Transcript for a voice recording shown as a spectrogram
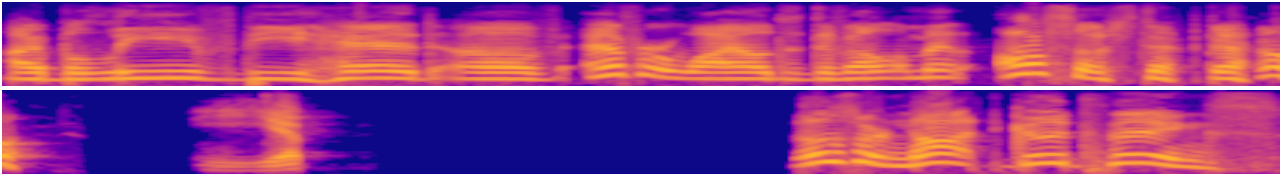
I believe the head of Everwild's development also stepped down. Yep. Those are not good things.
